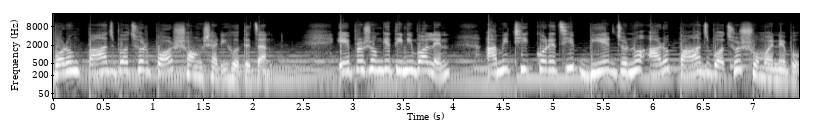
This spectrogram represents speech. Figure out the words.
বরং পাঁচ বছর পর সংসারী হতে চান। এ প্রসঙ্গে তিনি বলেন, আমি ঠিক করেছি, বিয়ের জন্য আরও পাঁচ বছর সময় নেব।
